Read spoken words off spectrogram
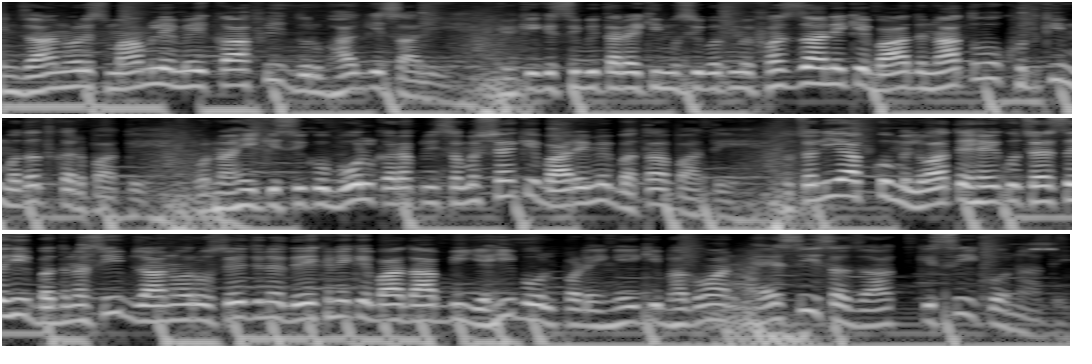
लेकिन जानवर इस मामले में काफ़ी दुर्भाग्यशाली है, क्योंकि किसी भी तरह की मुसीबत में फंस जाने के बाद ना तो वो खुद की मदद कर पाते हैं और ना ही किसी को बोलकर अपनी समस्या के बारे में बता पाते हैं। तो चलिए आपको मिलवाते हैं कुछ ऐसे ही बदनसीब जानवरों से, जिन्हें देखने के बाद आप भी यही बोल पड़ेंगे की भगवान ऐसी सजा किसी को ना दे।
